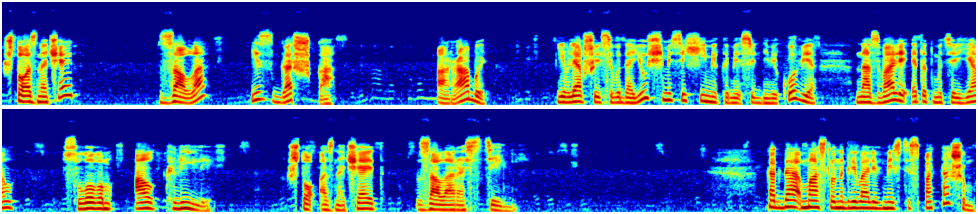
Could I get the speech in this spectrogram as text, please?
что означает «зола из горшка». Арабы, являвшиеся выдающимися химиками Средневековья, назвали этот материал словом «алквили», что означает «зола растений». Когда масло нагревали вместе с поташем,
